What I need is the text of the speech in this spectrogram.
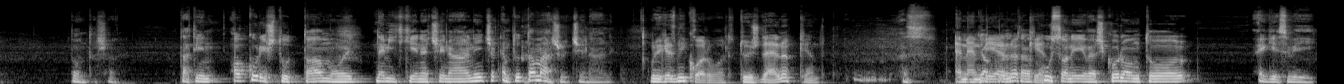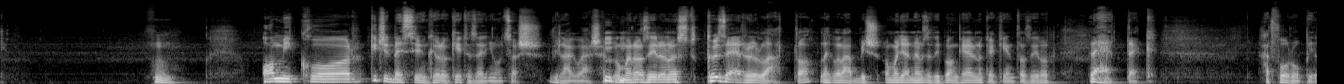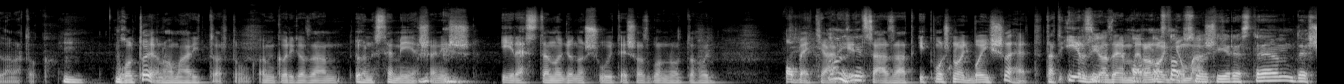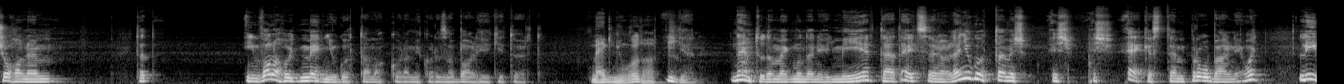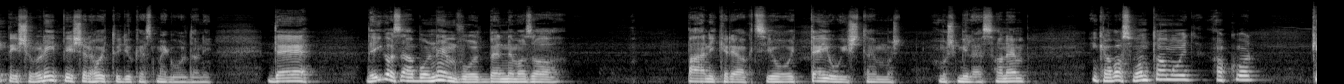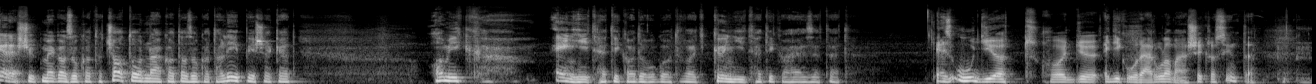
Pontosan. Tehát én akkor is tudtam, hogy nem így kéne csinálni, csak nem tudtam máshogy csinálni. Mondjuk ez mikor volt? Tőzsdelnökként? Ez MNB elnökként? 20 éves koromtól egész végig. Hm amikor kicsit beszéljünk erről a 2008-as világválságról, mert azért ön ezt közelről látta, legalábbis a Magyar Nemzeti Bank elnökeként azért ott lehettek hát forró pillanatok. Hmm. Volt olyan, ha már itt tartunk, amikor igazán ön személyesen is érezte nagyon a súlyt, és azt gondolta, hogy a betyár 700-át itt most nagyba is lehet? Tehát érzi az ember a, a nagy nyomást. Azt éreztem, de soha nem, tehát én valahogy megnyugodtam akkor, amikor az a balhé kitört. Megnyugodott? Igen. Nem tudom megmondani, hogy miért, tehát egyszerűen lenyugodtam, és, és, és elkezdtem próbálni, hogy lépésről lépésre hogy tudjuk ezt megoldani. De, de igazából nem volt bennem az a pánikreakció, hogy te jó Isten, most, most mi lesz, hanem inkább azt mondtam, hogy akkor keressük meg azokat a csatornákat, azokat a lépéseket, amik enyhíthetik a dolgot, vagy könnyíthetik a helyzetet. Ez úgy jött, hogy egyik óráról a másikra szinte?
